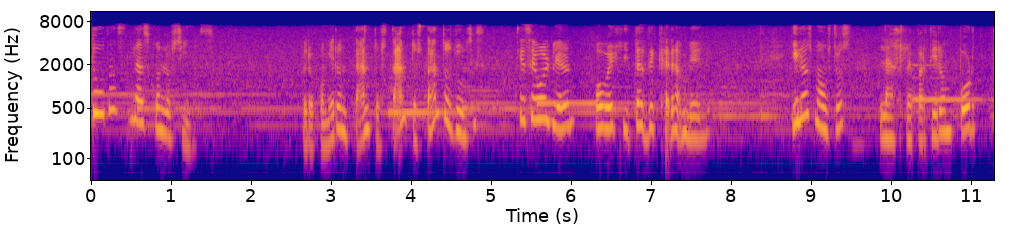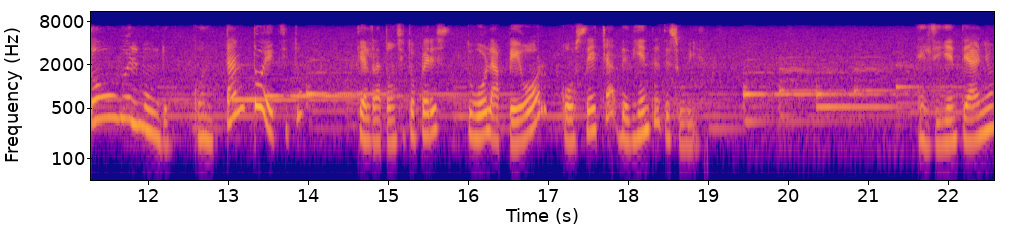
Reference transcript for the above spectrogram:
todas las golosinas, pero comieron tantos, tantos, tantos dulces que se volvieron ovejitas de caramelo. Y los monstruos las repartieron por todo el mundo con tanto éxito que el ratoncito Pérez tuvo la peor cosecha de dientes de su vida. El siguiente año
